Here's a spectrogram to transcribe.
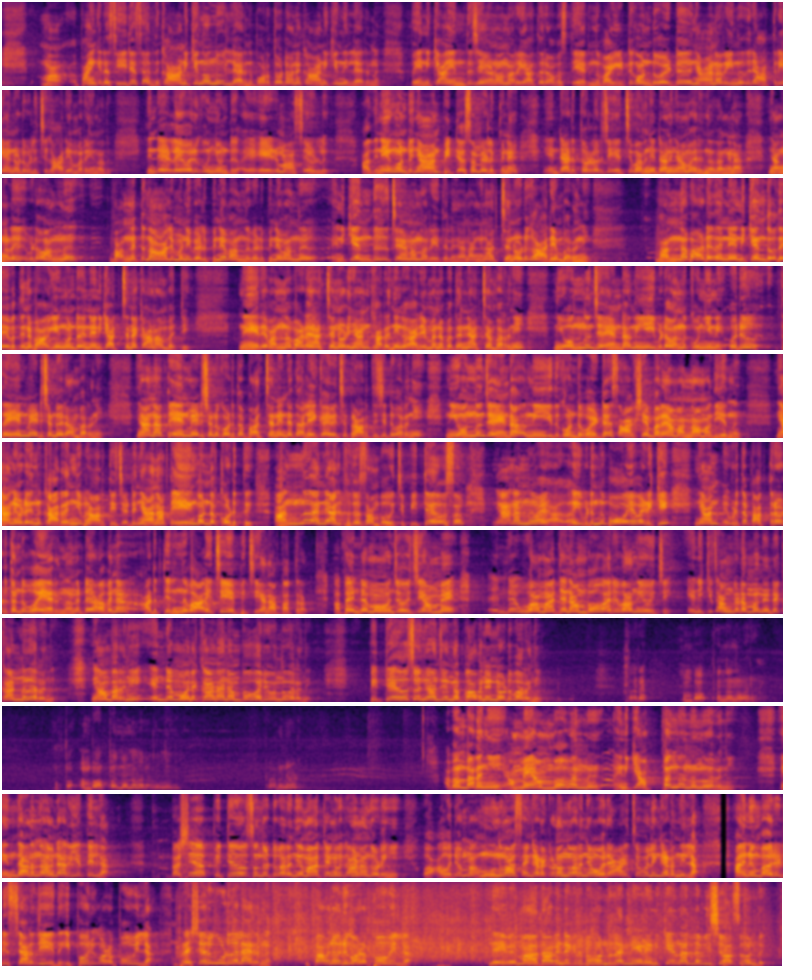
ഭയങ്കര സീരിയസ് ആയിരുന്നു. കാണിക്കുന്നൊന്നും ഇല്ലായിരുന്നു. പുറത്തോട്ട് അവനെ കാണിക്കുന്നില്ലായിരുന്നു. അപ്പോൾ എനിക്ക് ആ എന്ത് ചെയ്യണമെന്നറിയാത്തൊരവസ്ഥയായിരുന്നു വൈകിട്ട് കൊണ്ടുപോയിട്ട് ഞാൻ അറിയുന്നത് രാത്രി എന്നോട് വിളിച്ച് കാര്യം പറയുന്നത്. ഇതിന്റെ ഇളയൊരു കുഞ്ഞുണ്ട്. ഏഴ് മാസമേ ഉള്ളൂ. അതിനെയും കൊണ്ട് ഞാൻ പിറ്റേ ദിവസം വെളുപ്പിനെ എന്റെ അടുത്തുള്ള ഒരു ചേച്ചി പറഞ്ഞിട്ടാണ് ഞാൻ വരുന്നത്. അങ്ങനെ ഞങ്ങൾ ഇവിടെ വന്ന് വന്നിട്ട് നാല് മണി വെളുപ്പിനെ വന്ന് വെളുപ്പിനെ വന്ന് എനിക്ക് എന്ത് ചെയ്യണമെന്നറിയത്തില്ല ഞാൻ അങ്ങനെ അച്ഛനോട് കാര്യം പറഞ്ഞു. വന്ന പാടെ തന്നെ എനിക്ക് എന്തോ ദൈവത്തിന്റെ ഭാഗ്യം കൊണ്ട് തന്നെ എനിക്ക് അച്ഛനെ കാണാൻ പറ്റി. നേരെ വന്ന പാടെ അച്ഛനോട് ഞാൻ കരഞ്ഞ് കാര്യം പറഞ്ഞപ്പോൾ തന്നെ അച്ഛൻ പറഞ്ഞ് നീ ഒന്നും ചെയ്യണ്ട നീ ഇവിടെ വന്ന് കുഞ്ഞിന് ഒരു തേൻ മേടിച്ചോണ്ട് വരാൻ പറഞ്ഞു. ഞാൻ ആ തേൻ മേടിച്ചോണ്ട് കൊടുത്തപ്പോൾ അച്ഛൻ എന്റെ തലയിൽ കൈ വെച്ച് പ്രാർത്ഥിച്ചിട്ട് പറഞ്ഞ് നീ ഒന്നും ചെയ്യണ്ട നീ ഇത് കൊണ്ടുപോയിട്ട് സാക്ഷ്യം പറയാൻ വന്നാൽ മതിയെന്ന്. ഞാനിവിടെ നിന്ന് കരഞ്ഞ് പ്രാർത്ഥിച്ചിട്ട് ഞാൻ ആ തേൻ കൊണ്ട് കൊടുത്ത് അന്ന് തന്നെ അത്ഭുതം സംഭവിച്ചു. പിറ്റേ ദിവസം ഞാൻ അന്ന് ഇവിടുന്ന് പോയ വഴിക്ക് ഞാൻ ഇവിടുത്തെ പത്രം എടുത്തുകൊണ്ട് പോയായിരുന്നു. എന്നിട്ട് അവനെ അടുത്തിരുന്ന് വായിച്ച് കേൾപ്പിച്ച് ഞാൻ ആ പത്രം. അപ്പോൾ എന്റെ മോൻ ചോദിച്ചു അമ്മേ എന്റെ ഉവ്വ മാറ്റാൻ അമ്പോ വരുവാന്ന് ചോദിച്ചു. എനിക്ക് സങ്കടം വന്ന് എന്റെ കണ്ണ് നിറഞ്ഞു. ഞാൻ പറഞ്ഞ് എന്റെ മോനെ കാണാൻ അമ്പോ വരുമെന്ന് പറഞ്ഞു. പിറ്റേ ദിവസം ഞാൻ ചെന്നപ്പോൾ അവൻ എന്നോട് പറഞ്ഞു പറ അമ്പോ എന്താന്ന് പറയാം പറ. അപ്പോൾ അമ്പോ ഒപ്പം തന്നെ പറഞ്ഞു പറഞ്ഞോട് അവൻ പറഞ്ഞു അമ്മേ അമ്പോ വന്ന് എനിക്ക് അപ്പം തന്നെന്ന് പറഞ്ഞു. എന്താണെന്ന് അവനറിയത്തില്ല പക്ഷേ പിറ്റേ ദിവസം തൊട്ട് പറഞ്ഞ് മാറ്റങ്ങൾ കാണാൻ തുടങ്ങി. ഒരു മൂന്ന് മാസം കിടക്കണമെന്ന് പറഞ്ഞാൽ ഒരാഴ്ച പോലും കിടന്നില്ല. അതിനു മുമ്പ് അവർ ഡിസ്ചാർജ് ചെയ്ത്. ഇപ്പോൾ ഒരു കുഴപ്പവുമില്ല. പ്രഷർ കൂടുതലായിരുന്നു. ഇപ്പോൾ അവനൊരു കുഴപ്പവുമില്ല. ദൈവം മാതാവിന്റെ കൃപ കൊണ്ട് തന്നെയാണ്. എനിക്ക് നല്ല വിശ്വാസമുണ്ട്.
